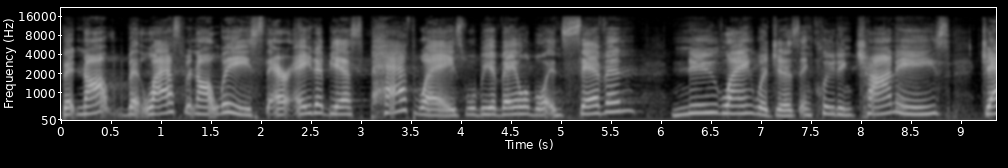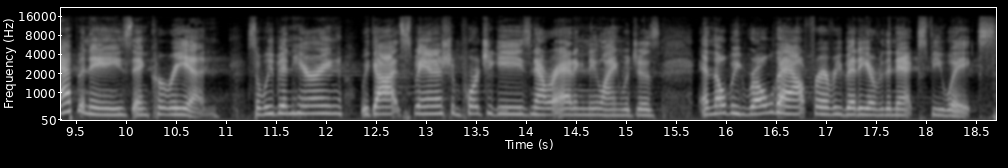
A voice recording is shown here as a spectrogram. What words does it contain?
But not, but last but not least, our AWS pathways will be available in seven new languages, including Chinese, Japanese, and Korean. So we've been hearing, we got Spanish and Portuguese, now we're adding new languages, and they'll be rolled out for everybody over the next few weeks.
